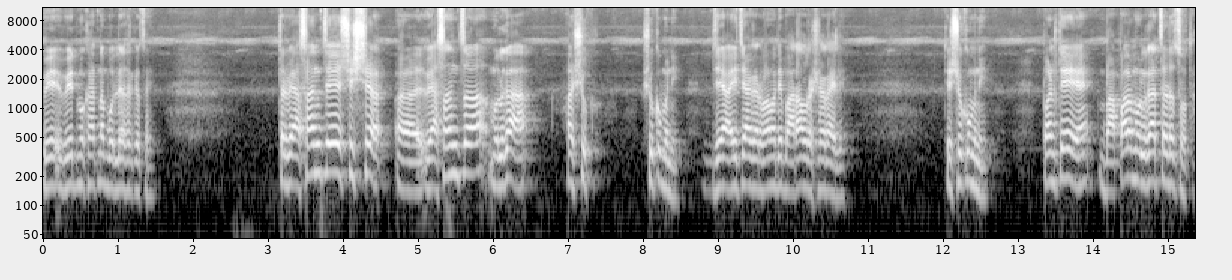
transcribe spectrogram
वे वेदमुखातनं बोलल्यासारखंच आहे. तर व्यासांचे शिष्य व्यासांचा मुलगा हा शुक शुकमुनी जे आईच्या गर्भामध्ये बारा वर्ष राहिले. ते शुकमुनी. पण ते बापाला मुलगा चढच होता.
